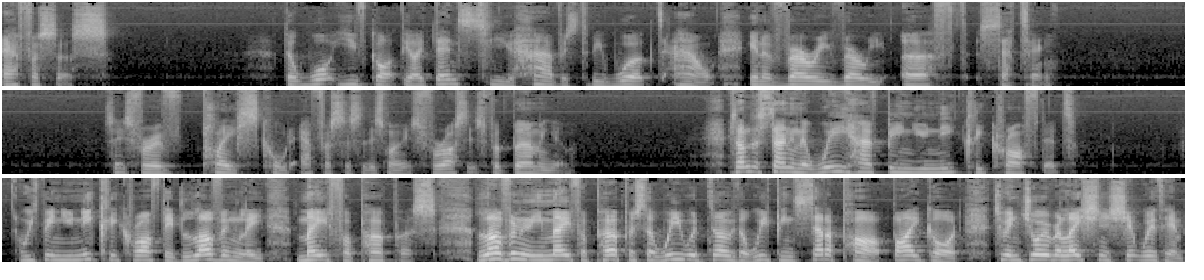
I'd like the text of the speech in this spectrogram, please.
Ephesus that what you've got, the identity you have, is to be worked out in a very, very earthed setting. So it's for a place called Ephesus at this moment. It's for us, it's for Birmingham. It's understanding that we have been uniquely crafted. We've been uniquely crafted, lovingly made for purpose. Lovingly made for purpose that we would know that we've been set apart by God to enjoy relationship with Him,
